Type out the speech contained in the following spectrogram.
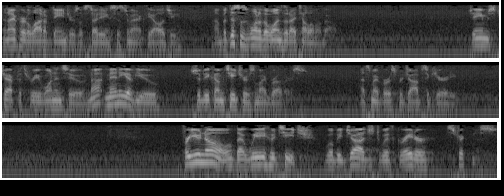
And I've heard a lot of dangers of studying systematic theology, um, but this is one of the ones that I tell them about. James chapter 3, 1 and 2. Not many of you should become teachers, my brothers. That's my verse for job security. For you know that we who teach will be judged with greater strictness.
